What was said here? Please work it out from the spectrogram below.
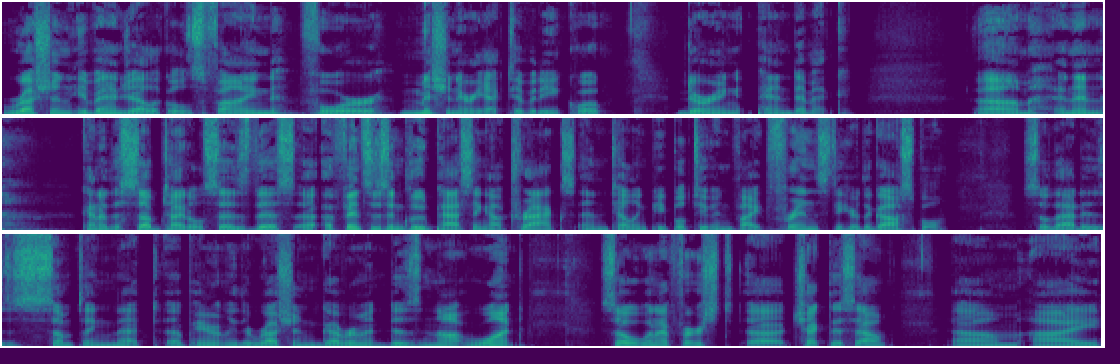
Russian evangelicals fined for missionary activity, quote, during pandemic. Um, and then kind of the subtitle says this uh, offenses include passing out tracts and telling people to invite friends to hear the gospel. So that is something that apparently the Russian government does not want. So when I first uh, checked this out, um, I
